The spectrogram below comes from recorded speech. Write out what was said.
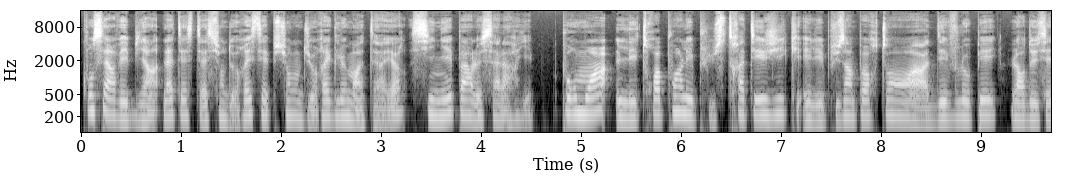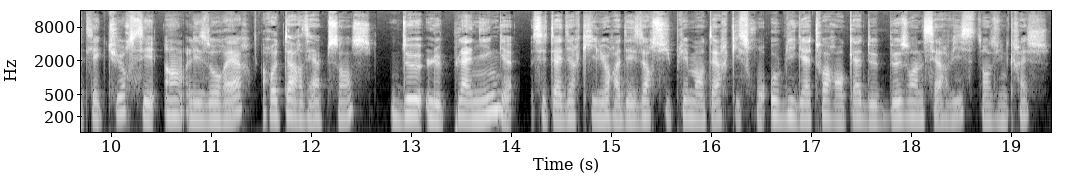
Conservez bien l'attestation de réception du règlement intérieur signée par le salarié. Pour moi, les trois points les plus stratégiques et les plus importants à développer lors de cette lecture, c'est 1. les horaires, retards et absences. 2. le planning, c'est-à-dire qu'il y aura des heures supplémentaires qui seront obligatoires en cas de besoin de service dans une crèche.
